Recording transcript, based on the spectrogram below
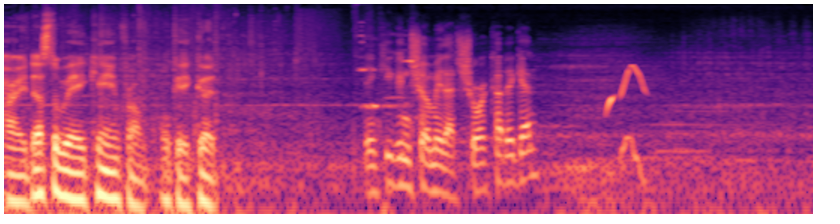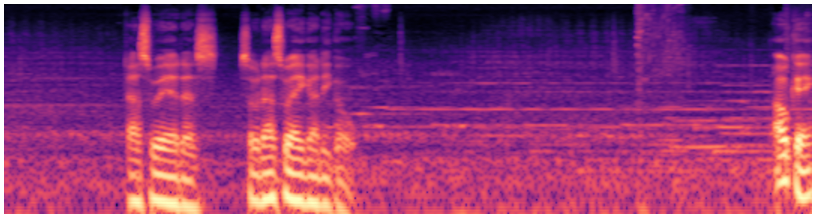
All right, that's the way it came from. Okay, good. Think you can show me that shortcut again? That's where it is. So that's where I gotta go. Okay.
